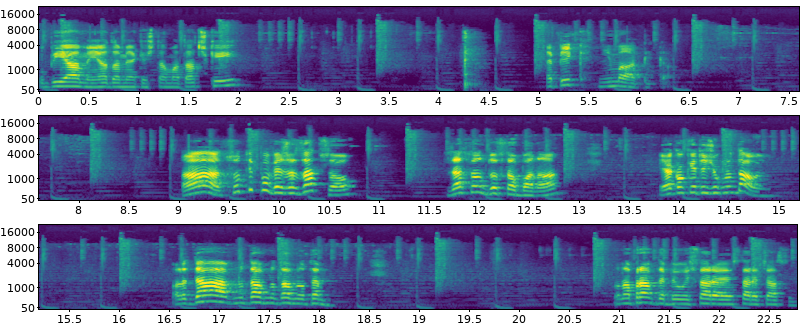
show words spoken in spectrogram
Ubijamy, jadam jakieś tam ataczki. Epic? Nie ma epika. A, co ty powiesz, że za co? Za co on dostał bana? Ja go kiedyś oglądałem. Ale dawno, dawno, dawno temu. To naprawdę były stare, stare czasy.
